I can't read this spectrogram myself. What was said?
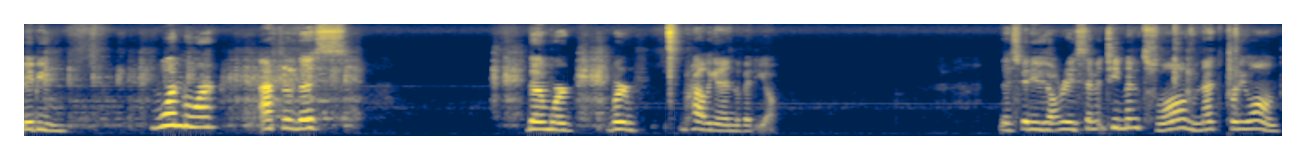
maybe one more after this. Then we're, we're probably going to end the video. This video is already 17 minutes long, and that's pretty long.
